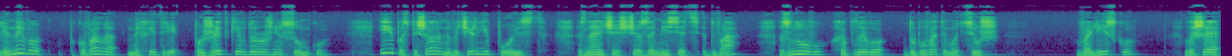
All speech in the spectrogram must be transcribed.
ліниво пакувала нехитрі пожитки в дорожню сумку і поспішала на вечірній поїзд, знаючи, що за місяць-два знову хапливо добуватиму цю ж валізку, лише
